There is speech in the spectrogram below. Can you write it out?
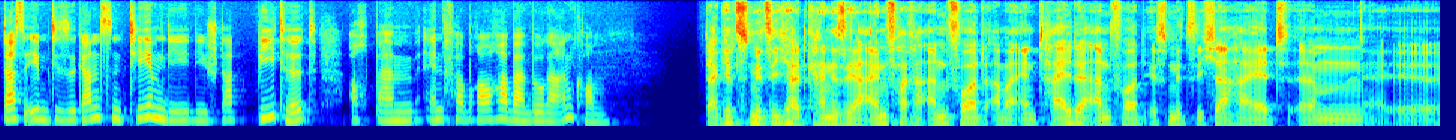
dass eben diese ganzen Themen, die die Stadt bietet, auch beim Endverbraucher, beim Bürger ankommen? Da gibt es mit Sicherheit keine sehr einfache Antwort, aber ein Teil der Antwort ist mit Sicherheit ähm, äh,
